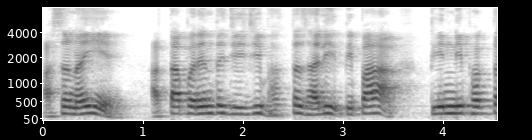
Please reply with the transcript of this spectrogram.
असं नाही आहे आत्तापर्यंत जी जी भक्त झाली ती पहा तींनी फक्त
